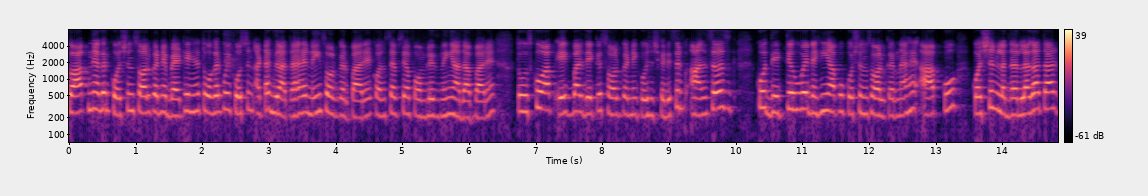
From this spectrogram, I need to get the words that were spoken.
तो आपने अगर क्वेश्चन सॉल्व करने बैठे हैं तो अगर कोई क्वेश्चन अटक जाता है, नहीं सॉल्व कर पा रहे हैं कॉन्सेप्ट या फॉर्मुलेज नहीं याद आ पा रहे हैं तो उसको आप एक बार देख के सॉल्व करने की कोशिश करिए सिर्फ़ आंसर्स को देखते हुए नहीं आपको क्वेश्चन सॉल्व करना है, आपको क्वेश्चन लगातार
